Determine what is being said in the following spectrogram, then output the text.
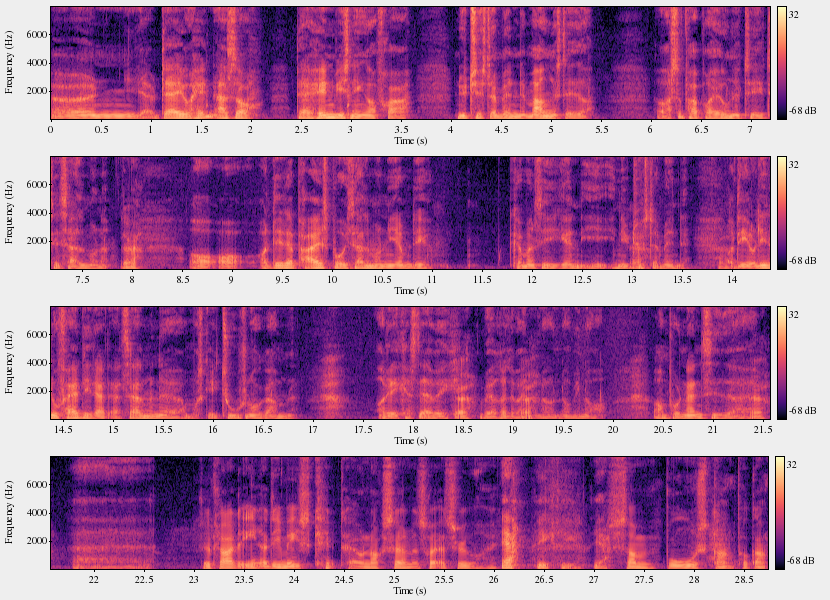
Øh, ja, der er jo hen, altså, der er henvisninger fra Nytestamentet mange steder, også fra brevene til, til salmerne. Ja, Og, og, og det, der peges på i salmerne, jamen det kan man se igen i, i Nytestamentet. Ja. Og det er jo lidt ufatteligt, at, at salmene er måske 1000 år gamle, og det kan stadigvæk Ja. ja. være relevant, når, når vi når om på den anden side af... Ja. Ja, det er klart, at en af de mest kendte er jo nok salme 23, ikke? ja helt sikkert. Ja, som bruges gang på gang.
